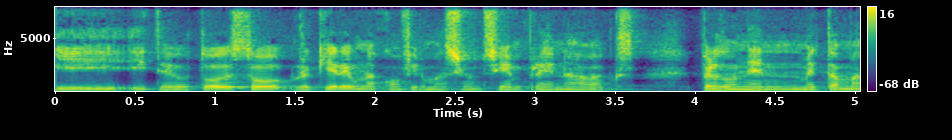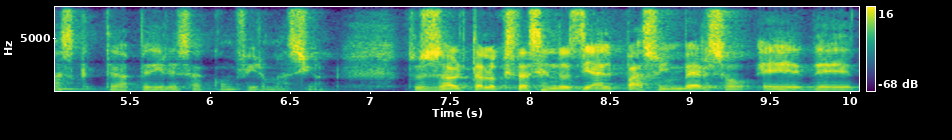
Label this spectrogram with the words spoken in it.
y, te digo, todo esto requiere una confirmación siempre en AVAX, perdón, en Metamask te va a pedir esa confirmación. Entonces ahorita lo que está haciendo es ya el paso inverso eh, de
